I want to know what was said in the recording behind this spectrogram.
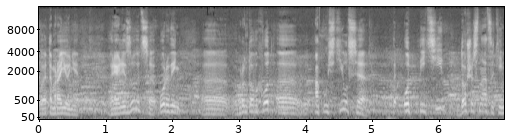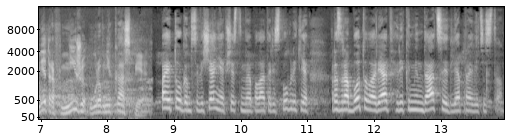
в этом районе реализуются, уровень грунтовых вод опустился от 5 до 16 метров ниже уровня Каспия. По итогам совещания Общественная палата республики разработала ряд рекомендаций для правительства.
